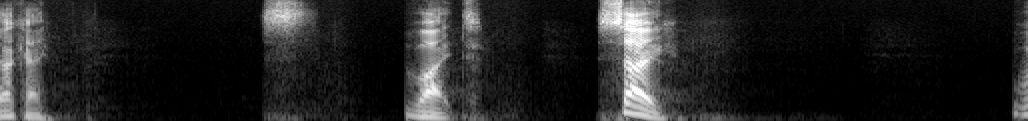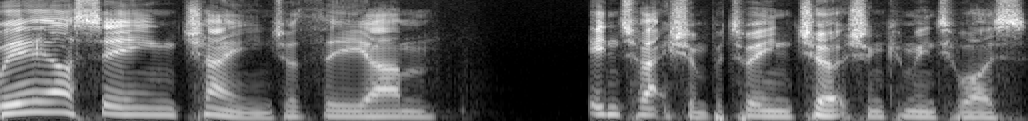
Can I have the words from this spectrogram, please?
Okay. Right. So we are seeing change with the um, interaction between church and community wise,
